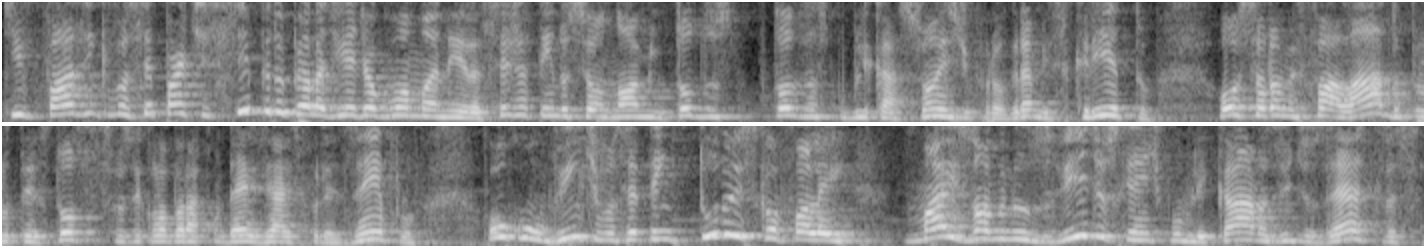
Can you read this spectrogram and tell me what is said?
que fazem que você participe do Peladinha de alguma maneira, seja tendo seu nome em todos, todas as publicações de programa escrito, ou seu nome falado pelo texto, se você colaborar com 10 reais, por exemplo, ou com 20, você tem tudo isso que eu falei, mais nome nos vídeos que a gente publicar, nos vídeos extras,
